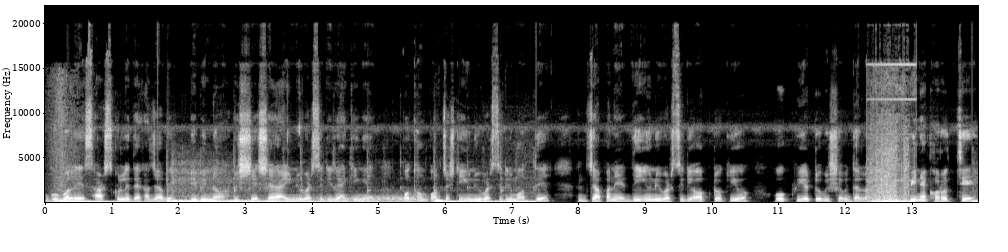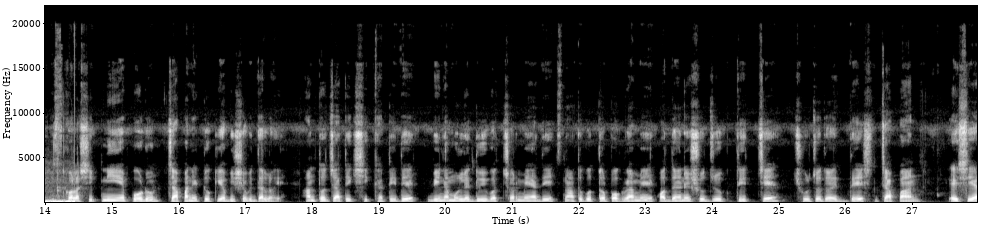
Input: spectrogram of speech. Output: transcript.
গুগলে সার্চ করলে দেখা যাবে বিভিন্ন বিশ্বের সেরা ইউনিভার্সিটি র্যাঙ্কিংয়ে প্রথম পঞ্চাশটি ইউনিভার্সিটির মধ্যে জাপানের দি ইউনিভার্সিটি অফ টোকিও ও কিয়োটো বিশ্ববিদ্যালয়। বিনা খরচে স্কলারশিপ নিয়ে পড়ুন জাপানের টোকিও বিশ্ববিদ্যালয়ে। আন্তর্জাতিক শিক্ষার্থীদের বিনামূল্যে দুই বছর মেয়াদি স্নাতকোত্তর প্রোগ্রামে অধ্যয়নের সুযোগ দিচ্ছে সূর্যোদয়ের দেশ জাপান এশিয়া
